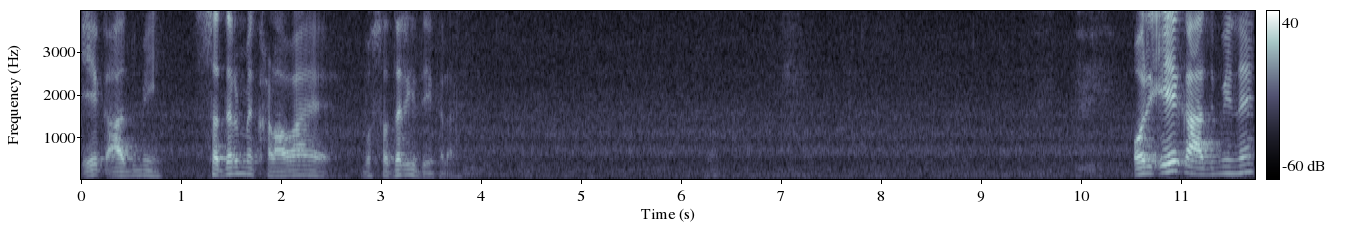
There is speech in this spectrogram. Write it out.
ایک آدمی صدر میں کھڑا ہوا ہے، وہ صدر ہی دیکھ رہا ہے۔ اور ایک آدمی نے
